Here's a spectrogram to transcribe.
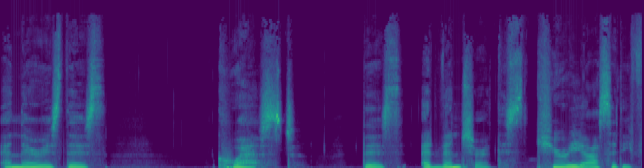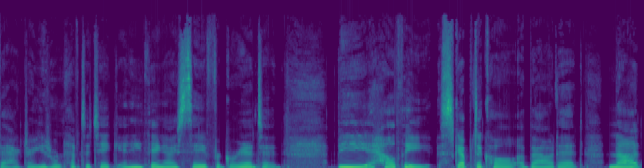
and there is this quest, this adventure, this curiosity factor. You don't have to take anything I say for granted. Be healthy, skeptical about it, not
